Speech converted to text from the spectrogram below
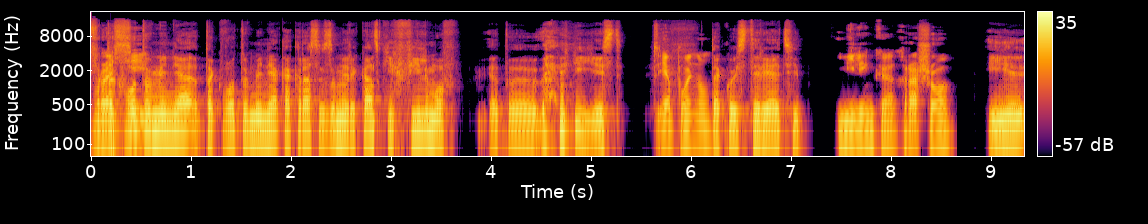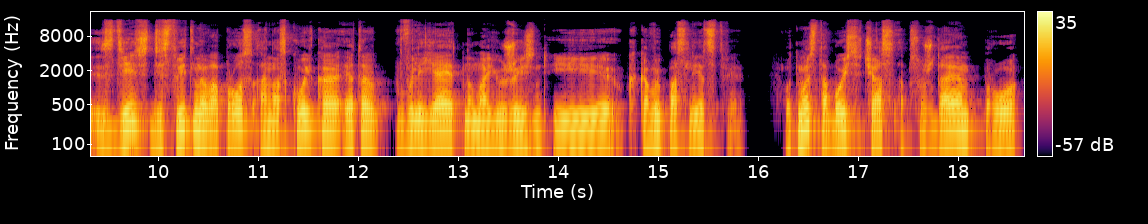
в России... Так вот у меня, так вот у меня как раз из американских фильмов это и есть. Я понял. Такой стереотип. Миленько, хорошо. И здесь действительно вопрос, а насколько это влияет на мою жизнь и каковы последствия. Вот мы с тобой сейчас обсуждаем про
